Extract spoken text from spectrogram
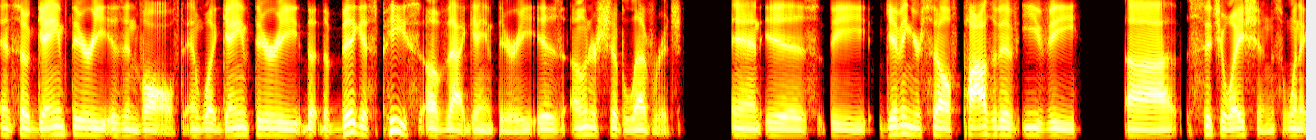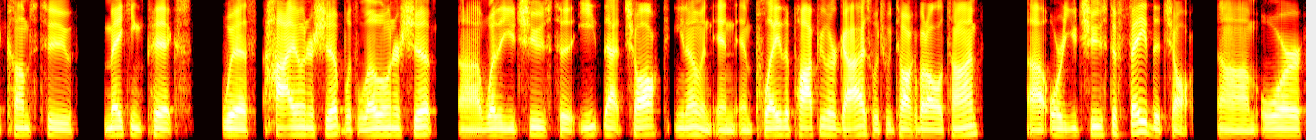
And so game theory is involved. And what game theory, the, the biggest piece of that game theory is ownership leverage and is the giving yourself positive EV uh, situations when it comes to making picks with high ownership, with low ownership, uh, whether you choose to eat that chalk, you know, and, and, and play the popular guys, which we talk about all the time, uh, or you choose to fade the chalk, um, or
